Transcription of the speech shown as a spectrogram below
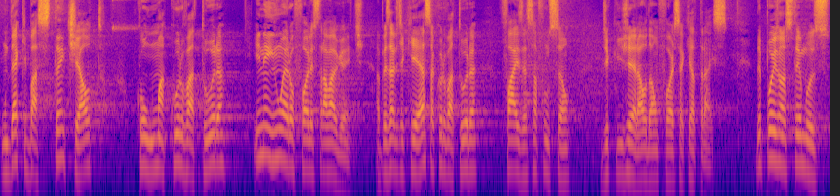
um deck bastante alto, com uma curvatura e nenhum aerofólio extravagante. Apesar de que essa curvatura faz essa função de que geral dá um force aqui atrás. Depois nós temos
